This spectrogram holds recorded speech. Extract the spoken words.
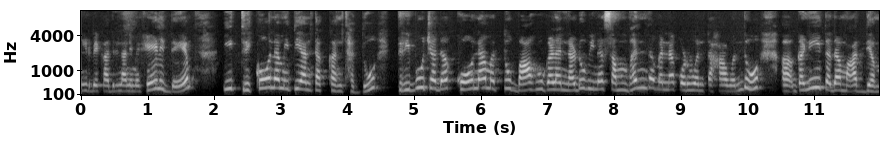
ನೀಡಬೇಕಾದ್ರೆ ನಾನು ನಿಮಗೆ ಹೇಳಿದ್ದೆ. ಈ ತ್ರಿಕೋನಮಿತಿ ಅಂತಕ್ಕಂಥದ್ದು ತ್ರಿಭುಜದ ಕೋನ ಮತ್ತು ಬಾಹುಗಳ ನಡುವಿನ ಸಂಬಂಧವನ್ನ ಕೊಡುವಂತಹ ಒಂದು ಗಣಿತದ ಮಾಧ್ಯಮ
